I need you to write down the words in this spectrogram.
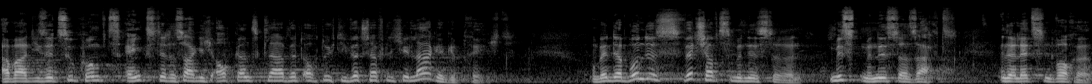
Aber diese Zukunftsängste, das sage ich auch ganz klar, wird auch durch die wirtschaftliche Lage geprägt. Und wenn der Bundeswirtschaftsministerin, Mistminister sagt in der letzten Woche,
